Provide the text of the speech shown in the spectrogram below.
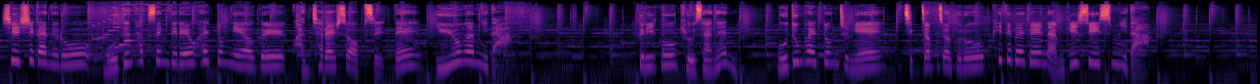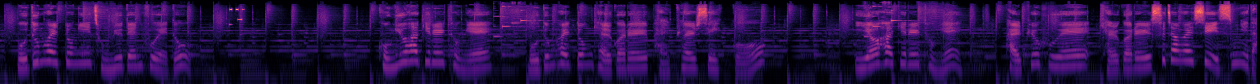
실시간으로 모든 학생들의 활동 내역을 관찰할 수 없을 때 유용합니다. 그리고 교사는 모둠 활동 중에 직접적으로 피드백을 남길 수 있습니다. 모둠 활동이 종료된 후에도 공유하기를 통해 모둠 활동 결과를 발표할 수 있고 이어하기를 통해 발표 후에 결과를 수정할 수 있습니다.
